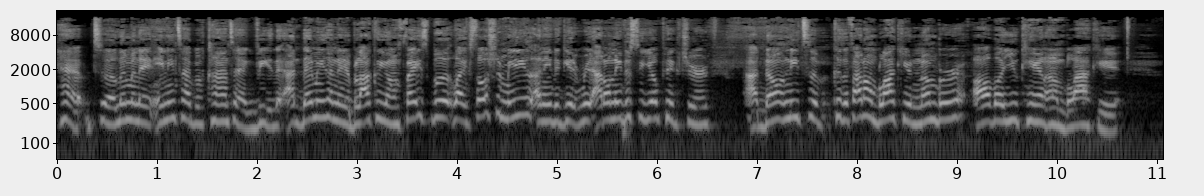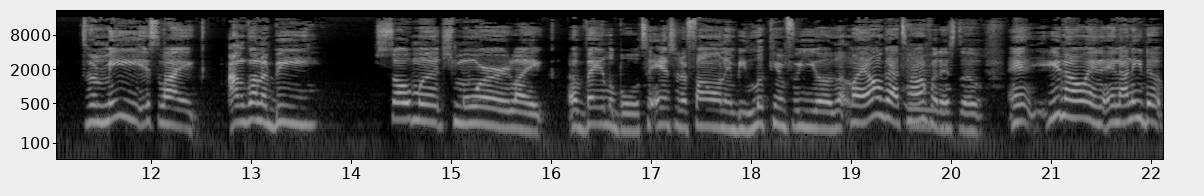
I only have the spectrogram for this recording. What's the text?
have to eliminate any type of contact. That that means I need to block you on Facebook, like social media. I need to get rid. I don't need to see your picture. I don't need to because if I don't block your number, although you can unblock it, for me, it's like I'm gonna be so much more like available to answer the phone and be looking for you. Like I don't got time for that mm-hmm. stuff. And you know, and, and I need to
